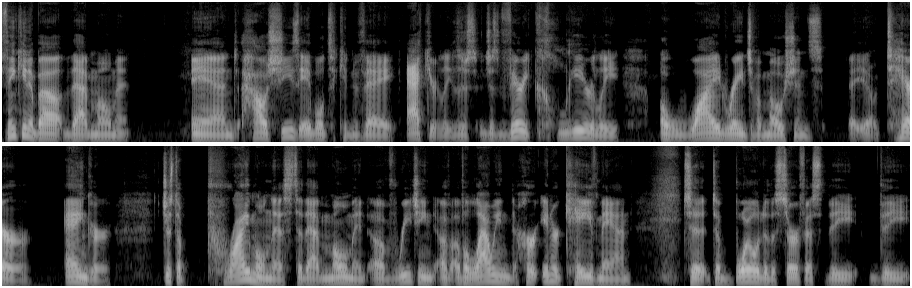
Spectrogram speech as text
thinking about that moment and how she's able to convey accurately, just just very clearly, a wide range of emotions. uh, You know, terror, anger, just a primalness to that moment of reaching of, of allowing her inner caveman to to boil to the surface the the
